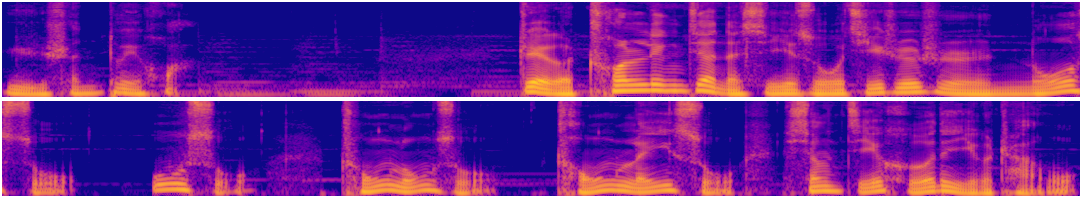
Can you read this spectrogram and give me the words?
与神对话。这个穿令箭的习俗其实是傩俗、巫俗、重龙俗、重雷俗相结合的一个产物。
